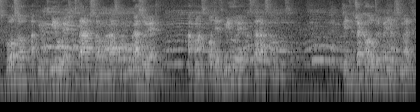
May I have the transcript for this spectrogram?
Spôsob, aký nás miluješ a staráš sa o nás, nám ukazuje, ako nás Otec miluje a stará sa o nás. Keď ťa čakala utrpenia smrť,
